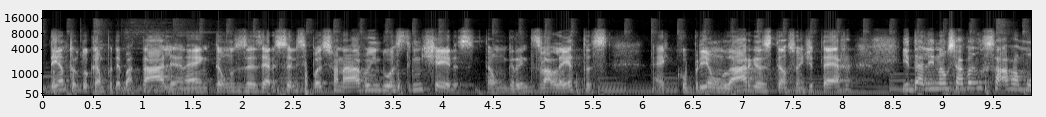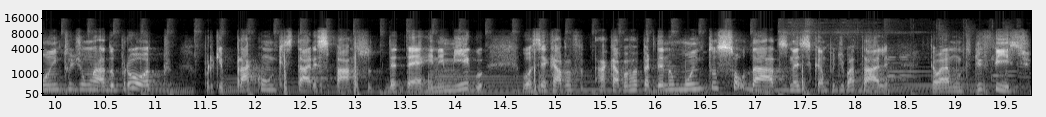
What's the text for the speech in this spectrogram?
dentro do campo de batalha, né? Então os exércitos eles se posicionavam em duas trincheiras, então grandes valetas né, que cobriam largas extensões de terra e dali não se avançava muito de um lado para o outro porque para conquistar espaço de terra inimigo, você acaba, acabava perdendo muitos soldados nesse campo de batalha. Então era muito difícil,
